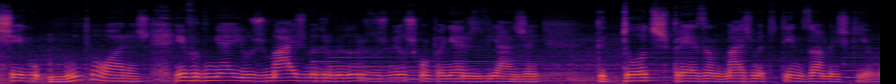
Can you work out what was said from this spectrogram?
Chego muito a horas, envergonhei os mais madrugadores dos meus companheiros de viagem, que todos prezam de mais matutinos homens que eu.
